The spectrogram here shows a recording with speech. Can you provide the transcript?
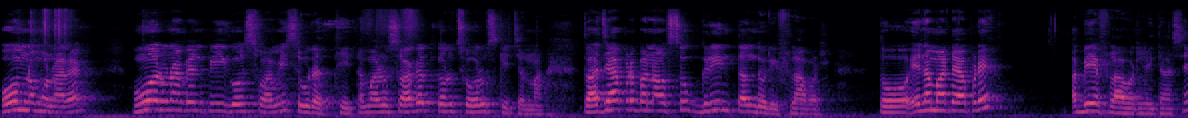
ઓમ નમો નારાયણ. હું અરુણાબેન પી. ગોસ્વામી સુરતથી તમારું સ્વાગત કરું છું અરુસ કિચનમાં. તો આજે આપણે બનાવશું ગ્રીન તંદૂરી ફ્લાવર. તો એના માટે આપણે આ બે ફ્લાવર લીધા છે.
